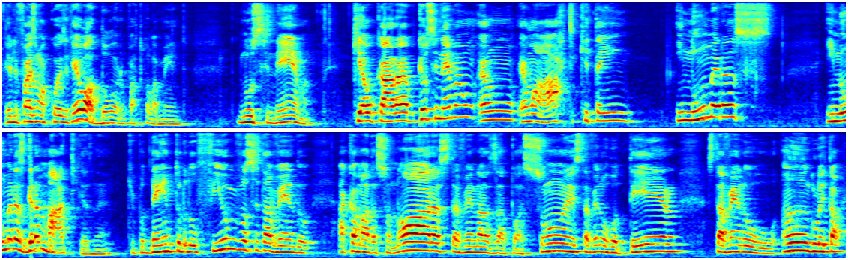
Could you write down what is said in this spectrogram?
ele faz uma coisa que eu adoro particularmente no cinema, que é o cara. Porque o cinema é, um, é, um- é uma arte que tem inúmeras. Inúmeras gramáticas, né? Tipo, dentro do filme você tá vendo a camada sonora, você tá vendo as atuações, você tá vendo o roteiro, você tá vendo o ângulo e tal.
